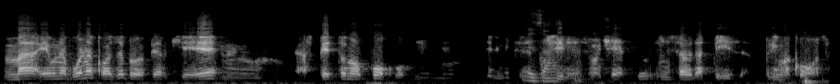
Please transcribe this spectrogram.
Ma è una buona cosa proprio perché mh, aspettano poco esatto. possibile, insomma, certo, in sala d'attesa, prima cosa.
